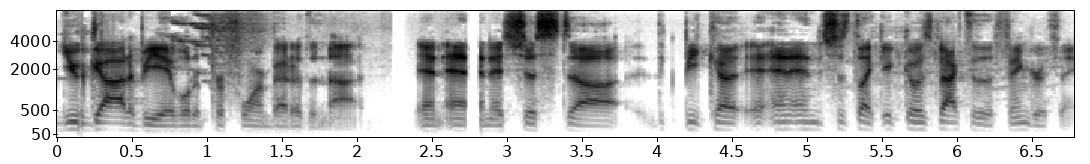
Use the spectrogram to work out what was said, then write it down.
you got to be able to perform better than that. And and it's just uh, because and, and it's just like it goes back to the finger thing,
